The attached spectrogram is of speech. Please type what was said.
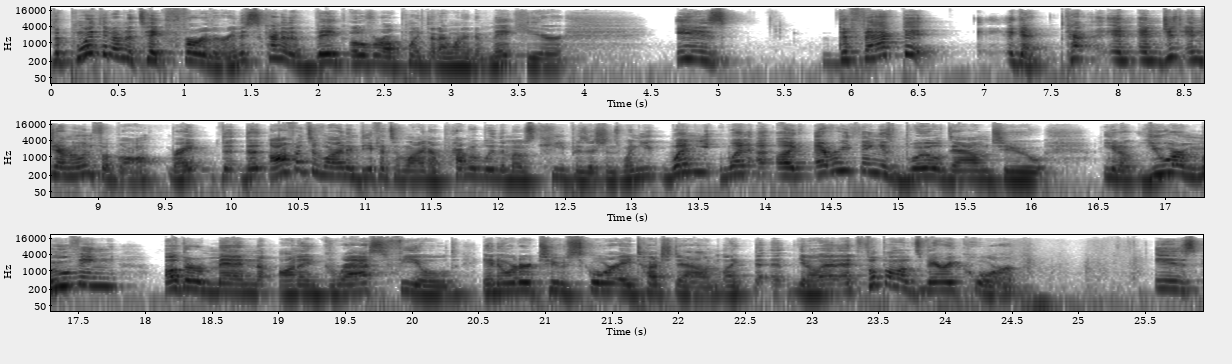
the point that I'm going to take further, and this is kind of the big overall point that I wanted to make here, is the fact that again, and, and just in general in football, right? The, the offensive line and defensive line are probably the most key positions when you when you when uh, like everything is boiled down to, you know, you are moving other men on a grass field in order to score a touchdown. Like you know, at, at football, its very core is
